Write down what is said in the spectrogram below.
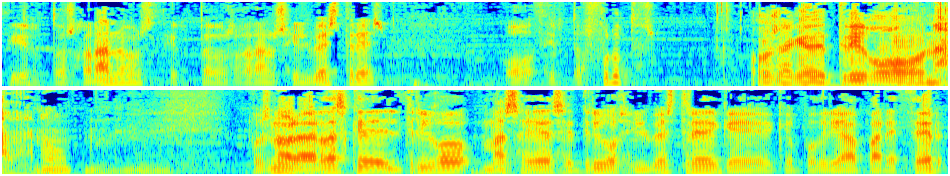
ciertos granos, ciertos granos silvestres o ciertos frutos. O sea que de trigo o nada, ¿no? Pues no, la verdad es que el trigo, más allá de ese trigo silvestre que, podría aparecer,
